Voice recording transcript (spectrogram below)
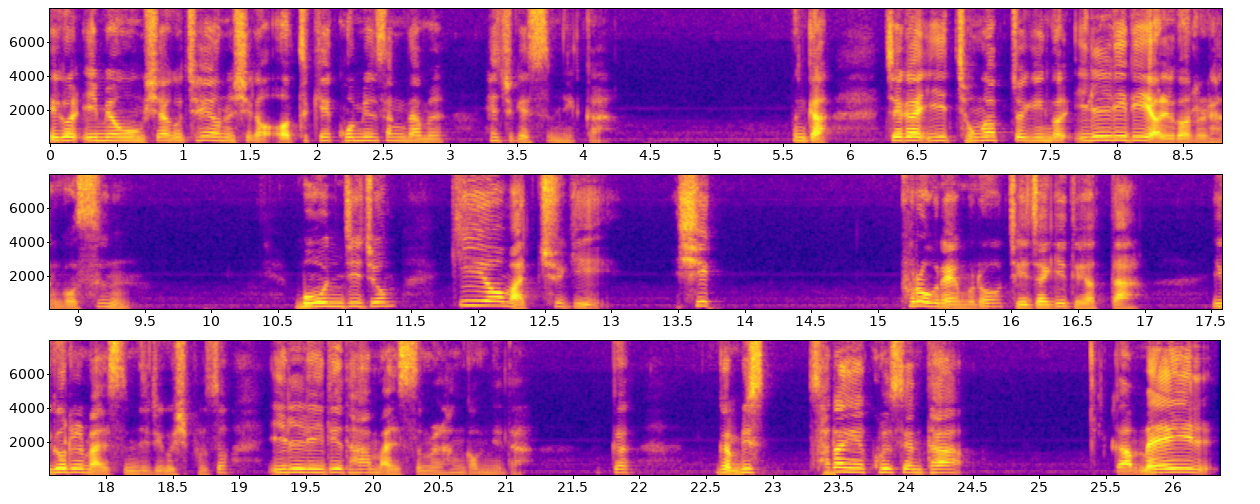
이걸 이명웅 씨하고 최현우 씨가 어떻게 고민 상담을 해주겠습니까? 그러니까 제가 이 종합적인 걸 일일이 열거를 한 것은 뭔지 좀 끼어 맞추기식 프로그램으로 제작이 되었다. 이거를 말씀드리고 싶어서 일일이 다 말씀을 한 겁니다. 그러니까, 그러니까 미스, 사랑의 콜센터 그러니까 매일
